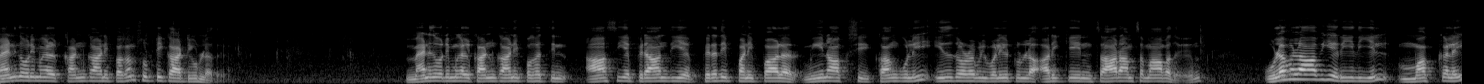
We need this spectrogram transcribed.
மனித உரிமைகள் கண்காணிப்பகம் சுட்டிக்காட்டியுள்ளது. மனித உரிமைகள் கண்காணிப்பகத்தின் ஆசிய பிராந்திய பிரதிப்பணிப்பாளர் மீனாட்சி கங்குலி இது தொடர்பில் வெளியிட்டுள்ள அறிக்கையின் சாராம்சமாவது உலகளாவிய ரீதியில் மக்களை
